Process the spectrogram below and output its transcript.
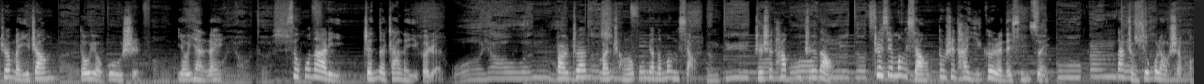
这每一张都有故事。有眼泪，似乎那里真的站了一个人。板砖完成了姑娘的梦想，只是她不知道，这些梦想都是她一个人的心碎。那拯救不了什么，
